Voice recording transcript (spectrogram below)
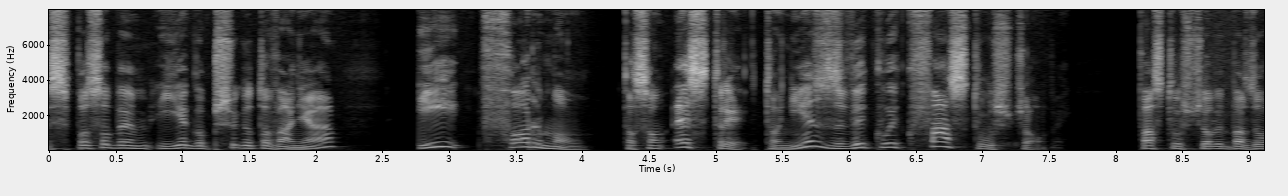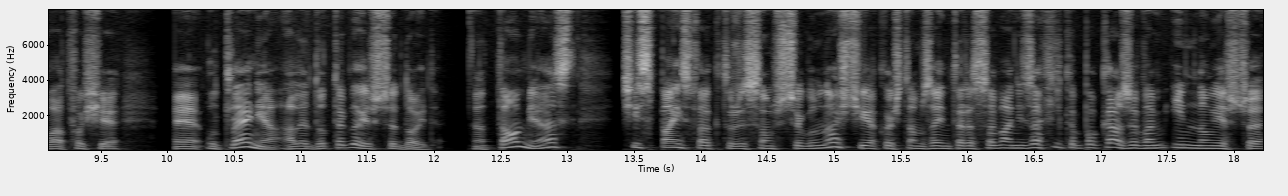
sposobem jego przygotowania i formą. To są estry, to nie zwykły kwas tłuszczowy. Kwas tłuszczowy bardzo łatwo się e, utlenia, ale do tego jeszcze dojdę. Natomiast ci z Państwa, którzy są w szczególności jakoś tam zainteresowani, za chwilkę pokażę Wam inną jeszcze,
